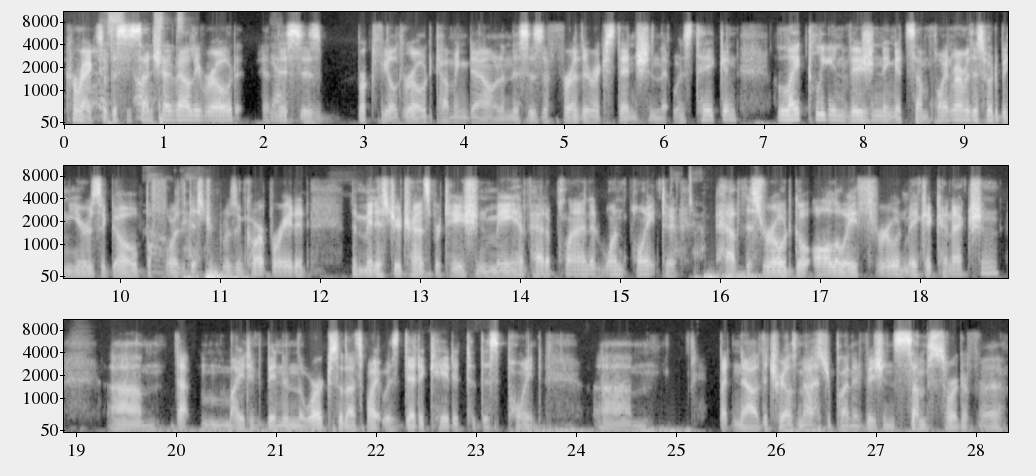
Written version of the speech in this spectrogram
Correct. So this is Sunshine Valley Road, and yeah. this is Brookfield Road coming down, and this is a further extension that was taken, likely envisioning at some point. Remember, this would have been years ago before oh, okay. the district was incorporated. The Ministry of Transportation may have had a plan at one point to gotcha. have this road go all the way through and make a connection. Um, that might have been in the work, so that's why it was dedicated to this point. Um, but now the Trails Master Plan envisions some sort of a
